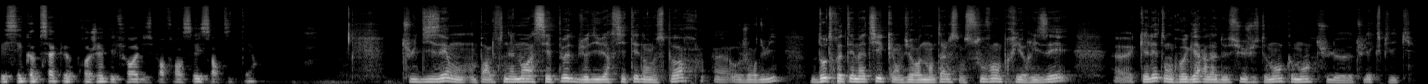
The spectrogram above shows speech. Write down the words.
Et c'est comme ça que le projet des forêts du sport français est sorti de terre tu le disais, on, parle finalement assez peu de biodiversité dans le sport euh, aujourd'hui. D'autres thématiques environnementales sont souvent priorisées. Euh, quel est ton regard là-dessus justement? Comment tu l'expliques?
